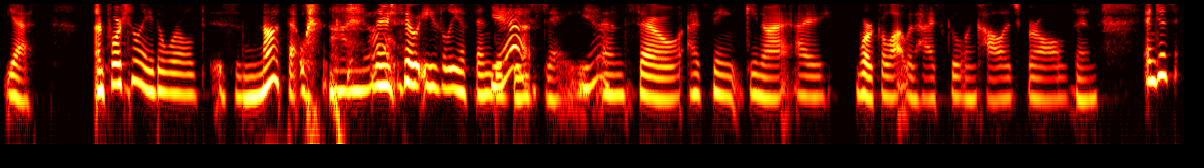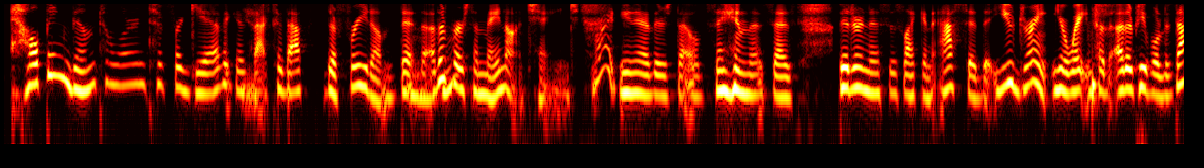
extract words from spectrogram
yes. Unfortunately, the world is not that way. I know. They're so easily offended Yes, these days. yes. And so I think, you know, I, I work a lot with high school and college girls and and just helping them to learn to forgive it goes back to that's the freedom that the other Mhm. person may not change. Right. you know there's the old saying that says bitterness is like an acid that you drink. You're waiting for the other people to die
